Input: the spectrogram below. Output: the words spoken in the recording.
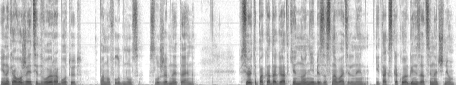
И на кого же эти двое работают? Панов улыбнулся. Служебная тайна. Все это пока догадки, но не безосновательные. Итак, с какой организации начнем?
